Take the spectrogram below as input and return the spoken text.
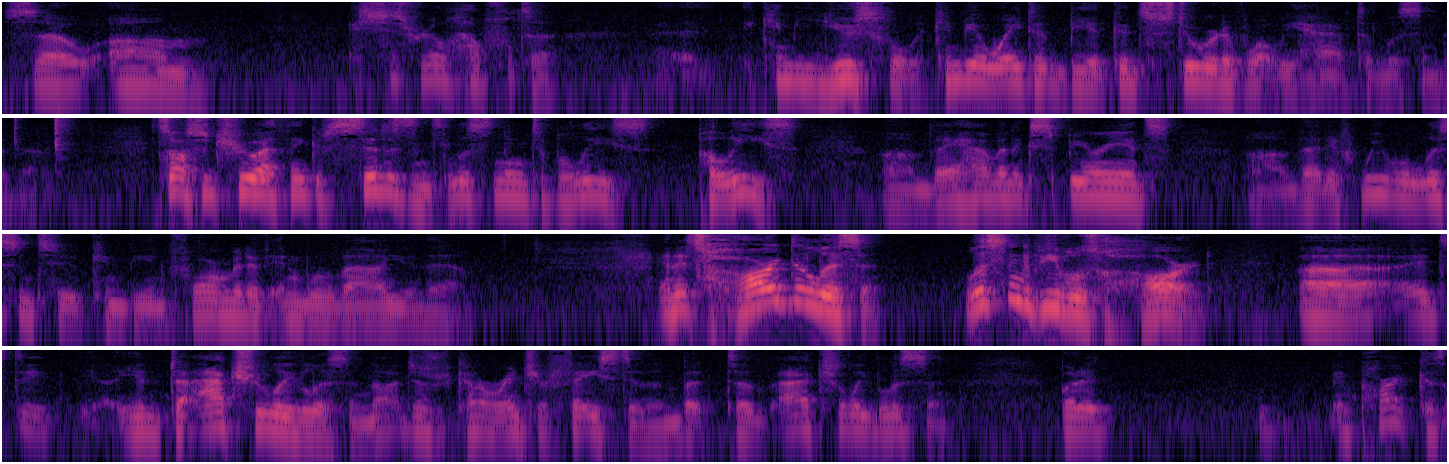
So um, it's just real helpful to. It can be useful. It can be a way to be a good steward of what we have to listen to them. It's also true, I think, of citizens listening to police. Police, um, they have an experience uh, that, if we will listen to, can be informative and will value them. And it's hard to listen. Listening to people is hard. Uh, it's it, you know, to actually listen, not just kind of wrench your face to them, but to actually listen but it, in part because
